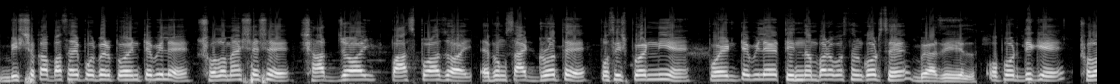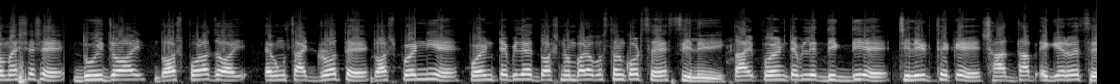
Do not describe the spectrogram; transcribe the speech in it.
বিশ্বকাপ বাছাই পর্বের পয়েন্ট টেবিলে ষোলো ম্যাচ শেষে সাত জয়, পাঁচ পরাজয় এবং সাইড ড্রতে পঁচিশ পয়েন্ট নিয়ে পয়েন্ট টেবিলের তিন নম্বর অবস্থান করছে ব্রাজিল। অপরদিকে ষোলো ম্যাচ শেষে দুই জয়, দশ পরাজয় এবং সাইড ড্রতে দশ পয়েন্ট নিয়ে পয়েন্ট টেবিলের দশ নম্বর অবস্থান করছে চিলি। তাই পয়েন্ট টেবিলের দিক দিয়ে চিলির থেকে সাত ধাপ এগিয়ে রয়েছে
